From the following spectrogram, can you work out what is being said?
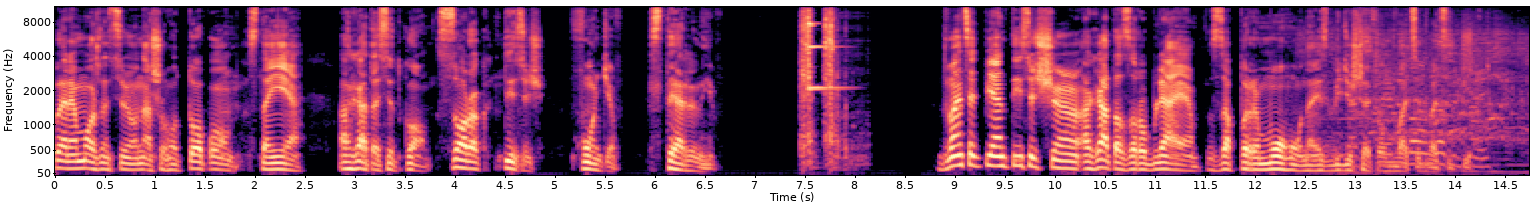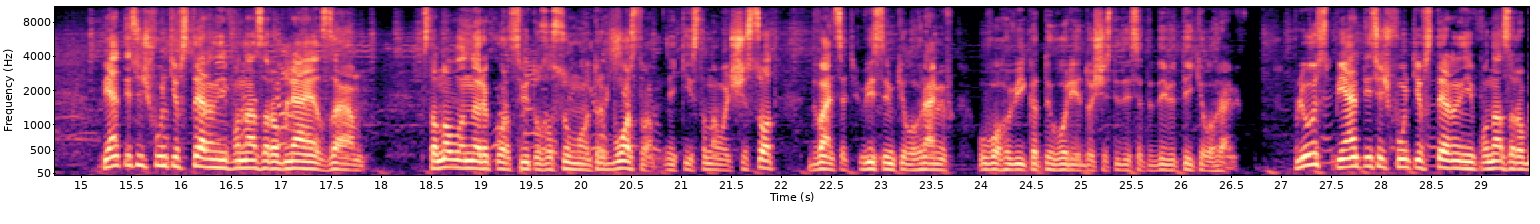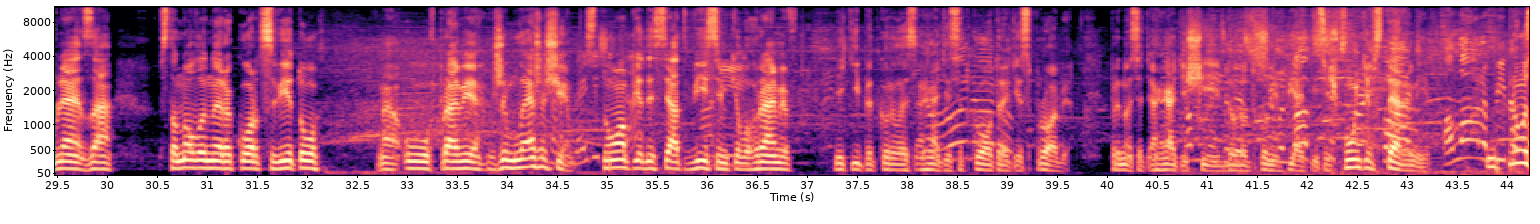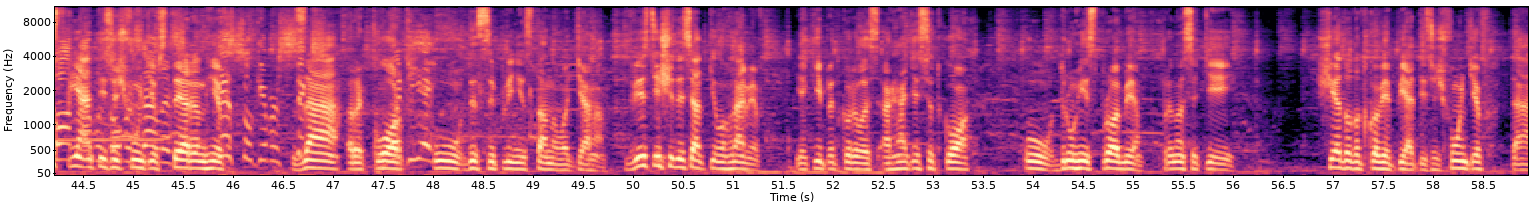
переможницею нашого топу стає Агата Сітко 40 тисяч фунтів стерлінгів. 25 тисяч е, Агата заробляє за перемогу на SBD Sheffield 2025. 5 тисяч фунтів стерлінгів вона заробляє за встановлений рекорд світу за сумою триборства, який становить 628 кілограмів у ваговій категорії до 69 кілограмів. Плюс 5 тисяч фунтів стерлінгів вона заробляє за встановлений рекорд світу е, у вправі жим лежачі 158 кілограмів, які підкорились Агаті Сітко у третій спробі. Приносять Агаті ще й додаткові 5 тисяч фунтів стерлінгів. І плюс 5 тисяч фунтів стерлінгів за рекорд у дисципліні станова тяга. 260 кілограмів, які підкорились Агаті Сітко у другій спробі, приносять їй ще додаткові 5 тисяч фунтів. Та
